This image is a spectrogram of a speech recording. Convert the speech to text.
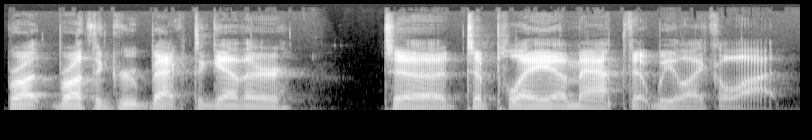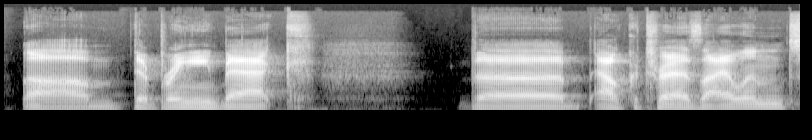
Brought brought the group back together to to play a map that we like a lot. Um, they're bringing back the Alcatraz Island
